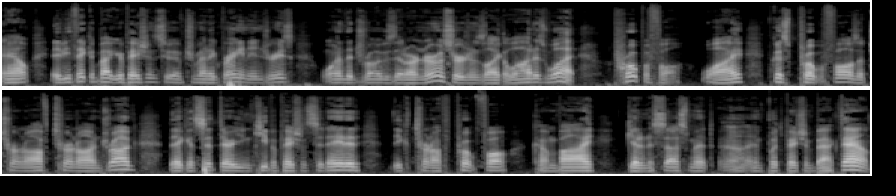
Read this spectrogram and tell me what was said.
Now, if you think about your patients who have traumatic brain injuries, one of the drugs that our neurosurgeons like a lot is what? Propofol. Why? Because propofol is a turn off, turn on drug. They can sit there, you can keep a patient sedated, you can turn off the propofol, come by, get an assessment, uh, and put the patient back down.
